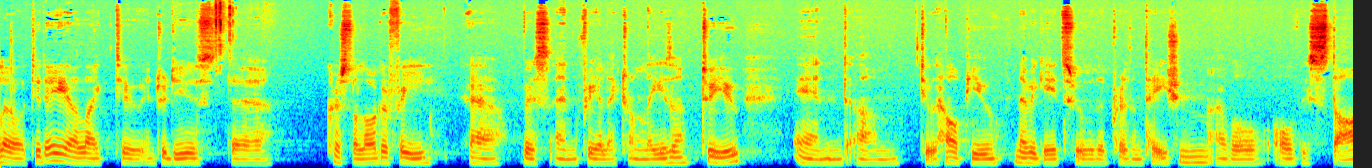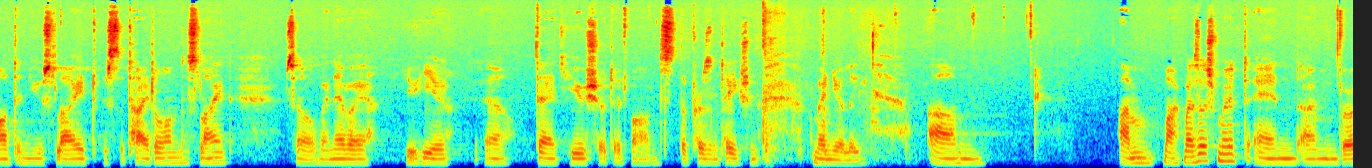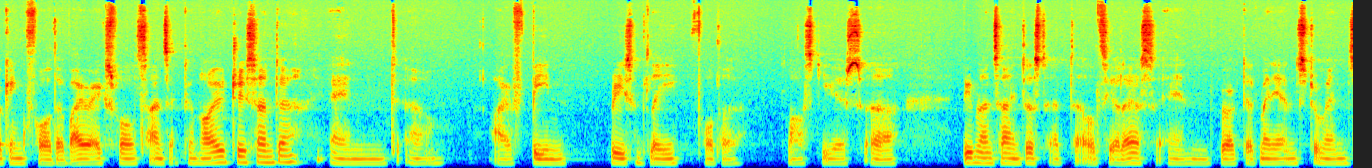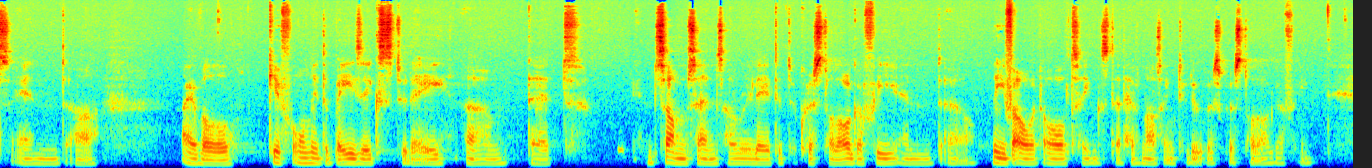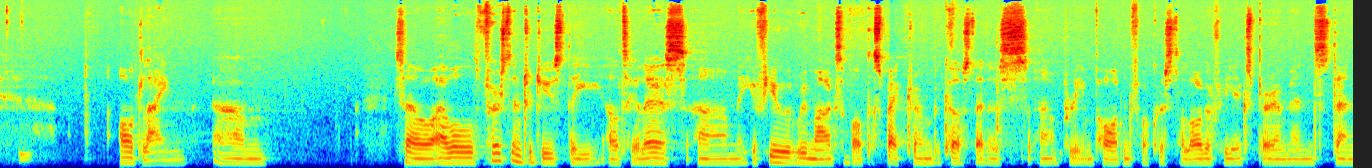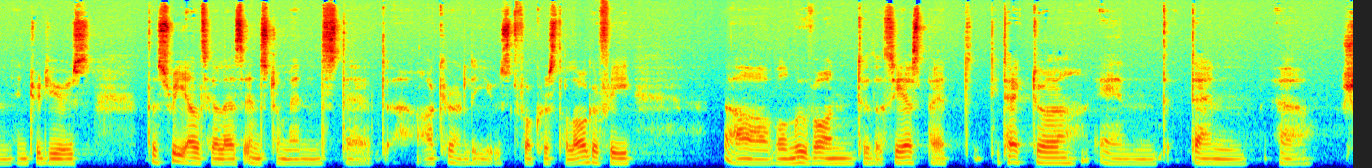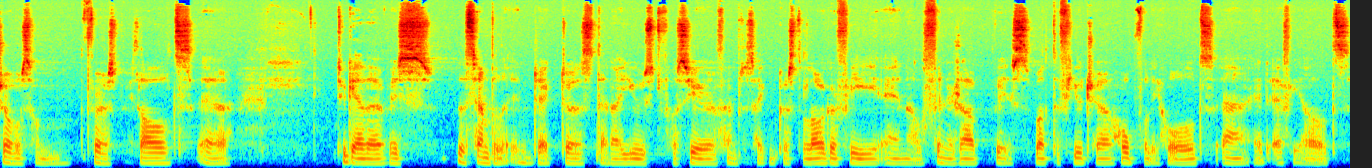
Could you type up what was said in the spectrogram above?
Hello, today I'd like to introduce the crystallography uh, with an free electron laser to you and um, to help you navigate through the presentation I will always start a new slide with the title on the slide so whenever you hear uh, that you should advance the presentation manually. Um, I'm Marc Messerschmidt and I'm working for the BioXFEL Science and Technology Center and um, I've been recently for the last years uh, beamline scientist at the LCLS and worked at many instruments and uh, I will give only the basics today um, that in some sense are related to crystallography and uh, leave out all things that have nothing to do with crystallography outline. Um, so I will first introduce the LCLS, um, make a few remarks about the spectrum because that is uh, pretty important for crystallography experiments, then introduce the three LCLS instruments that uh, are currently used for crystallography. Uh, we'll move on to the CSPAD detector and then uh, show some first results uh, together with the sample injectors that are used for serial femtosecond crystallography, and I'll finish up with what the future hopefully holds uh, at FELs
